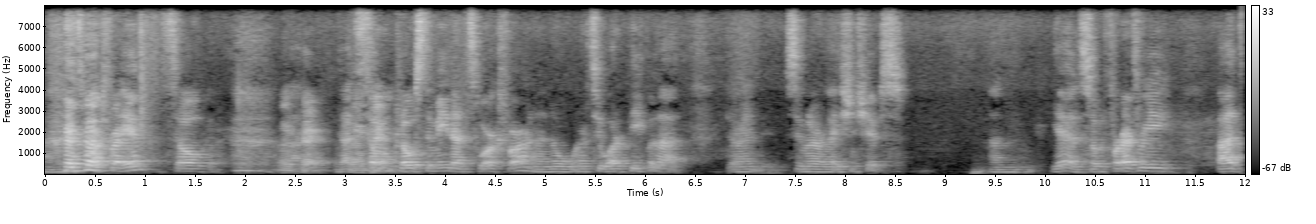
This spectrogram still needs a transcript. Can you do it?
It's worked for him, so uh, Okay. that's okay. someone close to me that's worked for, and I know one or two other people that they're in similar relationships. And yeah, so for every bad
